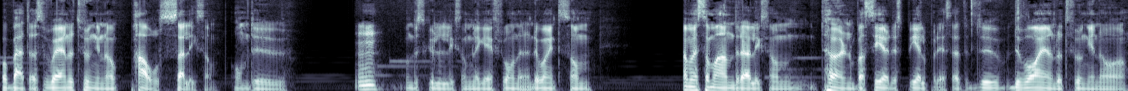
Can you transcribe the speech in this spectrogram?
på battle. Så du var ändå tvungen att pausa liksom. Om du, Mm. om du skulle liksom lägga ifrån den. Det var inte som, ja, men som andra liksom, turnbaserade spel på det sättet. Du, du var ändå tvungen att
